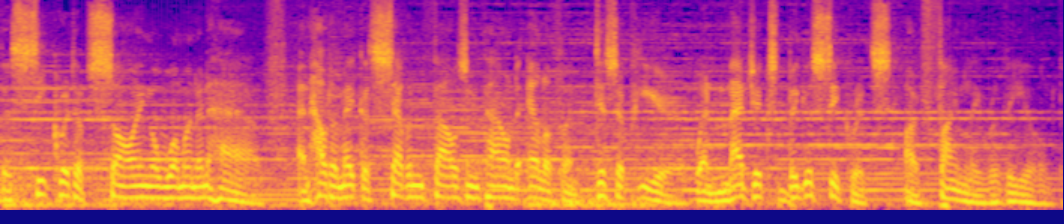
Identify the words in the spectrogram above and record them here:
the secret of sawing a woman in half and how to make a 7,000 pound elephant disappear when magic's biggest secrets are finally revealed.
